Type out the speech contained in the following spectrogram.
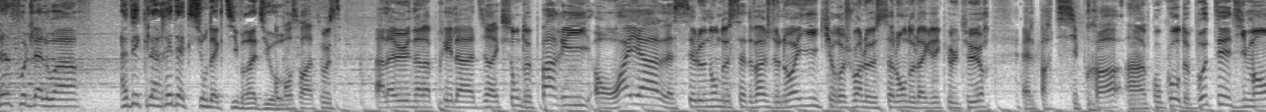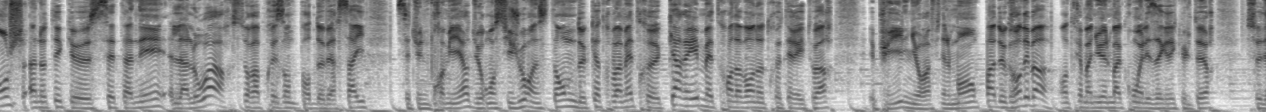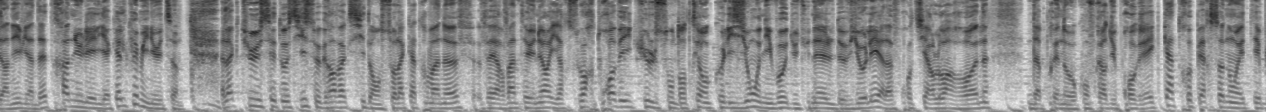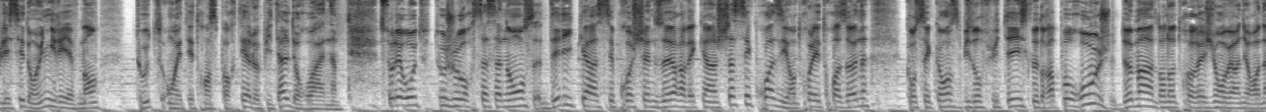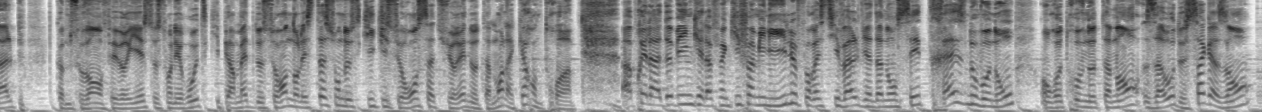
L'info de la Loire avec la rédaction d'Active Radio. Bonsoir à tous. À la une, elle a pris la direction de Paris Royal. C'est le nom de cette vache de Noailly qui rejoint le salon de l'agriculture. Elle participera à un concours de beauté dimanche. À noter que cette année, la Loire sera présente porte de Versailles. C'est une première. Durant six jours, un stand de 80 mètres carrés mettre en avant notre territoire. Et puis, il n'y aura finalement pas de grand débat entre Emmanuel Macron et les agriculteurs. Ce dernier vient d'être annulé il y a quelques minutes. L'actu, c'est aussi ce grave accident sur la 89 vers 21h hier soir. Trois véhicules sont entrés en collision au niveau du tunnel de Violet à la frontière Loire-Rhône. D'après nos confrères du Progrès, quatre personnes ont été blessées, dont une grièvement. Toutes ont été transportées à l'hôpital de Rouen. Sur les routes, toujours, ça s'annonce délicat ces prochaines heures avec un chassé croisé entre les trois zones. Conséquence, Bison Futé le drapeau rouge demain dans notre région Auvergne-Rhône-Alpes. Comme souvent en février, ce sont les routes qui permettent de se rendre dans les stations de ski qui seront saturées, notamment la 43. Après la dubbing et la Funky Family, le Forestival vient d'annoncer 13 nouveaux noms. On retrouve notamment Zao de Sagazan.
